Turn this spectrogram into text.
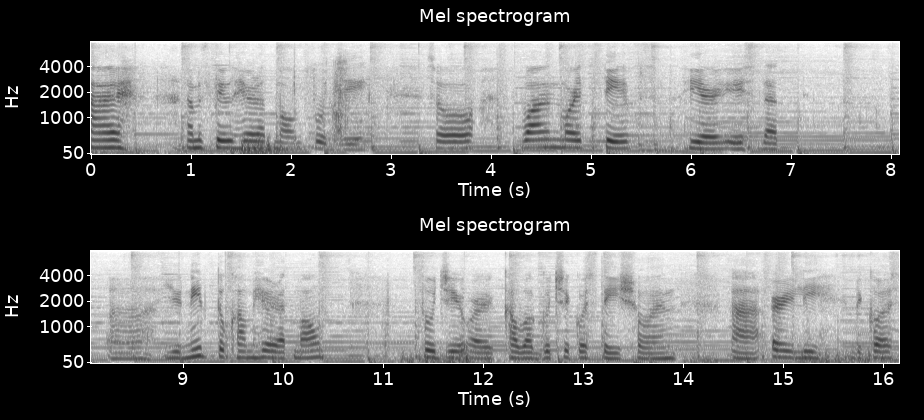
Hi, I'm still here at Mount Fuji. So, one more tip here is that uh, you need to come here at Mount Fuji or Kawaguchiko station uh, early because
